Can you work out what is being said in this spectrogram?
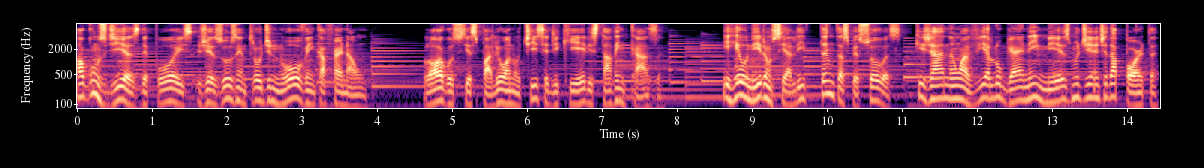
Alguns dias depois, Jesus entrou de novo em Cafarnaum. Logo se espalhou a notícia de que ele estava em casa e reuniram-se ali tantas pessoas que já não havia lugar nem mesmo diante da porta.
